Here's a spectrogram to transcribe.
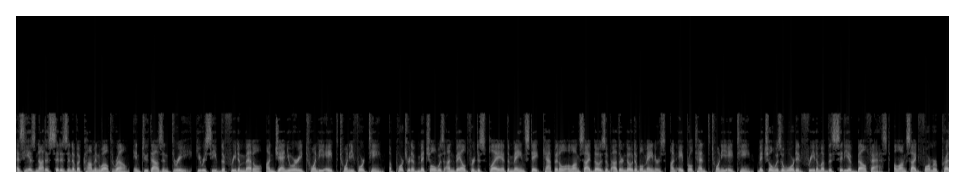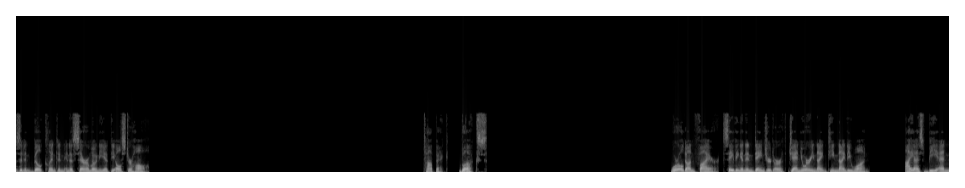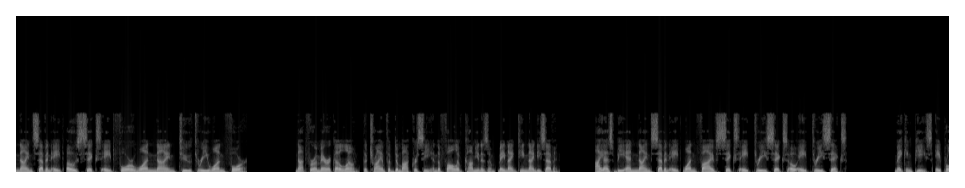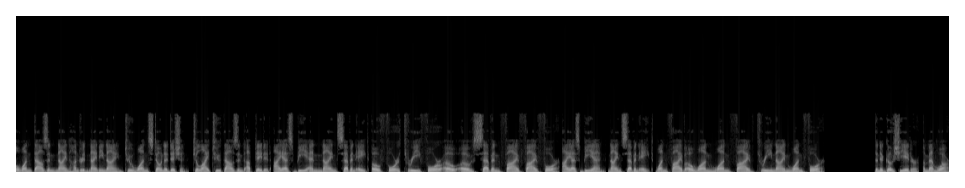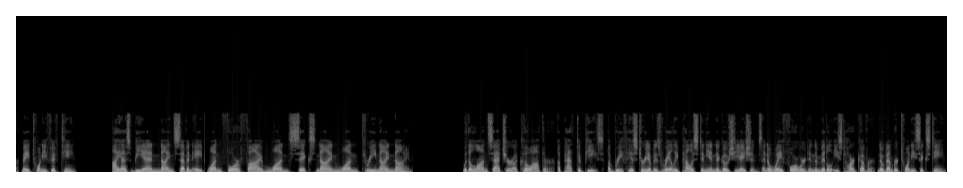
as he is not a citizen of a Commonwealth realm. In 2003, he received the Freedom Medal. On January 28, 2014, a portrait of Mitchell was unveiled for display at the Maine state capitol alongside those of other notable Mainers. On April 10, 2018, Mitchell was awarded Freedom of the City of Belfast, alongside former President Bill Clinton in a ceremony at the Ulster Hall. Books. World on Fire: Saving an Endangered Earth, January 1991. ISBN 978-0684192314. Not for America Alone: The Triumph of Democracy and the Fall of Communism, May 1997. ISBN 978 1568360836 Making Peace April 1999 Touchstone edition July 2000 updated ISBN 978-0434007554 ISBN 978-1501153914 The Negotiator A Memoir May 2015 ISBN 978 1451691399 with Alon Sachar a co-author A Path to Peace, A Brief History of Israeli-Palestinian Negotiations and a Way Forward in the Middle East hardcover November 2016.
